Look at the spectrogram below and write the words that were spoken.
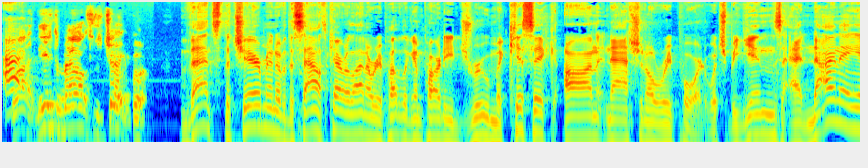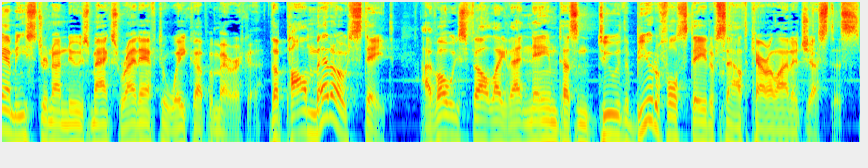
right, needs to balance his checkbook. That's the chairman of the South Carolina Republican Party, Drew McKissick, on National Report, which begins at 9 a.m. Eastern on Newsmax right after Wake Up America. The Palmetto State. I've always felt like that name doesn't do the beautiful state of South Carolina justice.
